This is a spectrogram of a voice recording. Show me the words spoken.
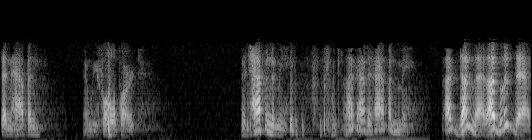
Doesn't happen and we fall apart. It's happened to me. I've had it happen to me. I've done that. I've lived that.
